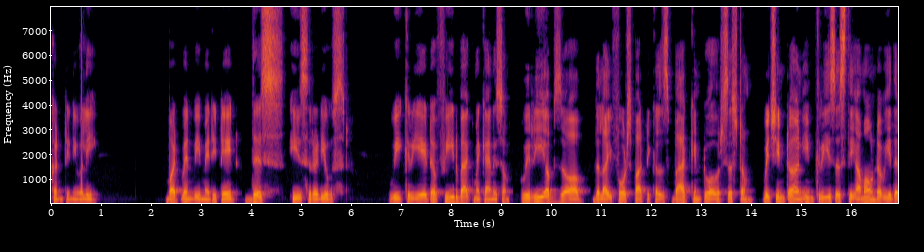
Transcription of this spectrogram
continually. But when we meditate, this is reduced. We create a feedback mechanism. We reabsorb the life force particles back into our system, which in turn increases the amount of ether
